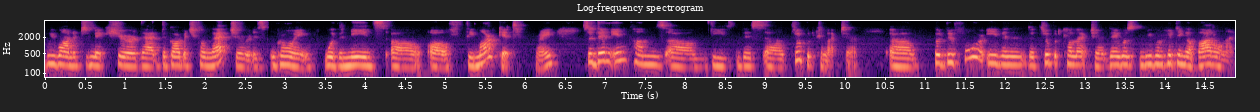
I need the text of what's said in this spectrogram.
we wanted to make sure that the garbage collector is growing with the needs uh, of the market, right? So then in comes um, the, this uh, throughput collector. Uh, but before even the throughput collector, there was we were hitting a bottleneck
